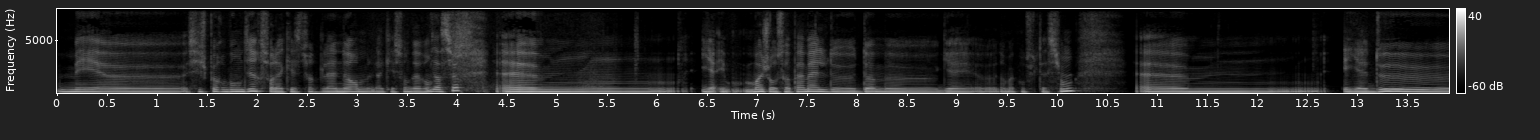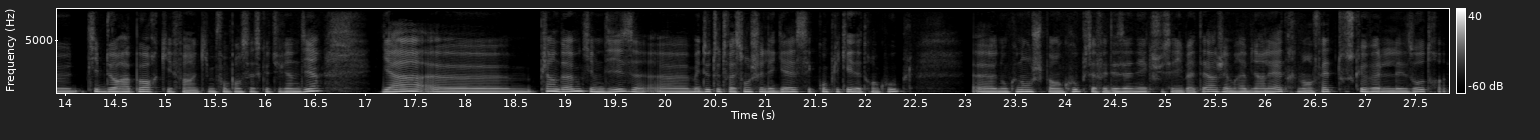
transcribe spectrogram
Mais euh, si je peux rebondir sur la question de la norme, la question d'avant. Bien sûr. Euh, y a, moi, je reçois pas mal d'hommes gays dans ma consultation. Euh, et il y a deux types de rapports qui, enfin, qui me font penser à ce que tu viens de dire. Il y a plein d'hommes qui me disent Mais de toute façon, chez les gays, c'est compliqué d'être en couple. donc non, je suis pas en couple, ça fait des années que je suis célibataire, j'aimerais bien l'être, mais en fait, tout ce que veulent les autres,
